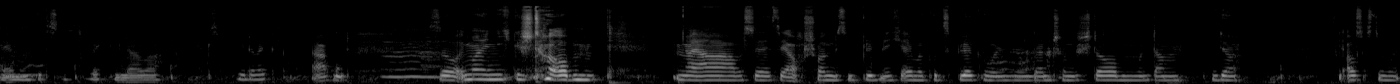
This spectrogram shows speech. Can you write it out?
Hä, warum geht es nicht weg, die Lava? Ich hab's auch wieder weg. Ah, gut. So, immerhin nicht gestorben. Naja, aber es ist ja auch schon ein bisschen blöd, wenn ich einmal kurz Blöcke holen will, dann schon gestorben und dann wieder viel Ausrüstung.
